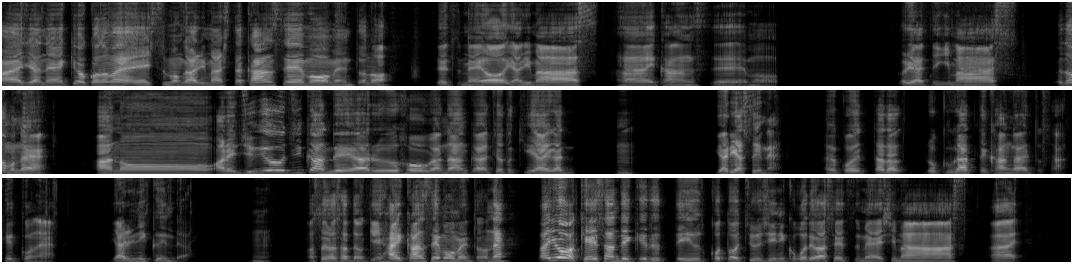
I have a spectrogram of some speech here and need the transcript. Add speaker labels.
Speaker 1: はい、じゃあね、今日この前、えー質問がありました、完成モーメントの説明をやります。はい、完成モー。これやっていきます。これどうもね、あのーあれ、授業時間でやる方がなんかちょっと気合が、うん、やりやすいね。なんかこれ、ただ、録画って考えるとさ、結構ね、やりにくいんだよ。うん。まあ、それはさておき、はい、完成モーメントのね、まあ、要は計算できるっていうことを中心にここでは説明します。はい。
